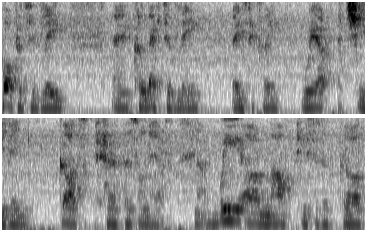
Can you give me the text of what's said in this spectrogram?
cooperatively and collectively basically we are achieving God's purpose on earth. Now we are mouthpieces of God.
